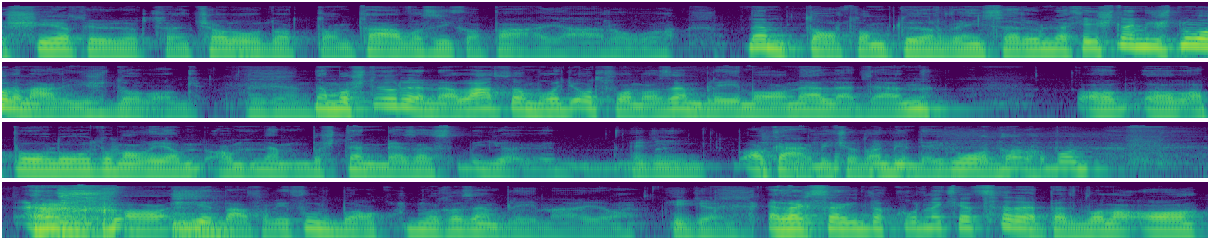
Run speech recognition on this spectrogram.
sértődötten, csalódottan távozik a pályáról. Nem tartom törvényszerűnek, és nem is normális dolog. Igen. Na most örömmel látom, hogy ott van az embléma a melleden, a, a, a pólódon, vagy a, a, nem, most nem ez, ez Egy akármicsoda, mindegy ruhadarabon, a Nyírbátori futballklubnak az emblémája. Igen. Ezek szerint akkor neked szereped van a, a,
